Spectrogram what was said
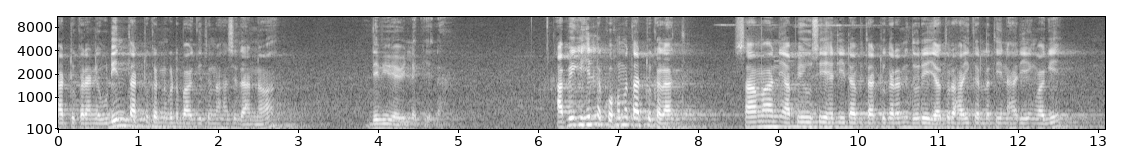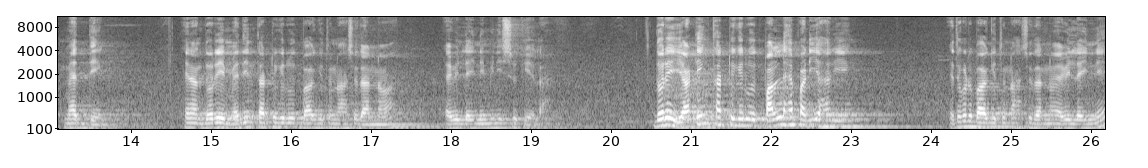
තට්ටු කරන්නේ. උඩින් තට්ටු කරනකොට භාග්‍යතුන් වහන්සේ දන්නවා දෙවියෝ ඇවිල්ලා කියලා. අපි ගිහිල්ලා කොහොම තට්ටු කළත් සාමාන්‍ය අපේ උසේ හැටියට අපි තට්ටු කරන්නේ දොරේ යතුරු හයි කරලා තියෙන හරියෙන් වගේ මැද්දෙන්. එහෙනම් දොරේ මැදින් තට්ටු කරුවොත් භාග්‍යතුන් වහන්සේ දන්නවා ඇවිල්ලා ඉන්නේ මිනිස්සු කියලා. දොරේ යටින් තට්ටු කරුවොත් පල්ලෙහ පඩිය හරියෙන්. එතකොට භාග්‍යතුන් වහන්සේ දන්නවා ඇවිල්ලා ඉන්නේ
